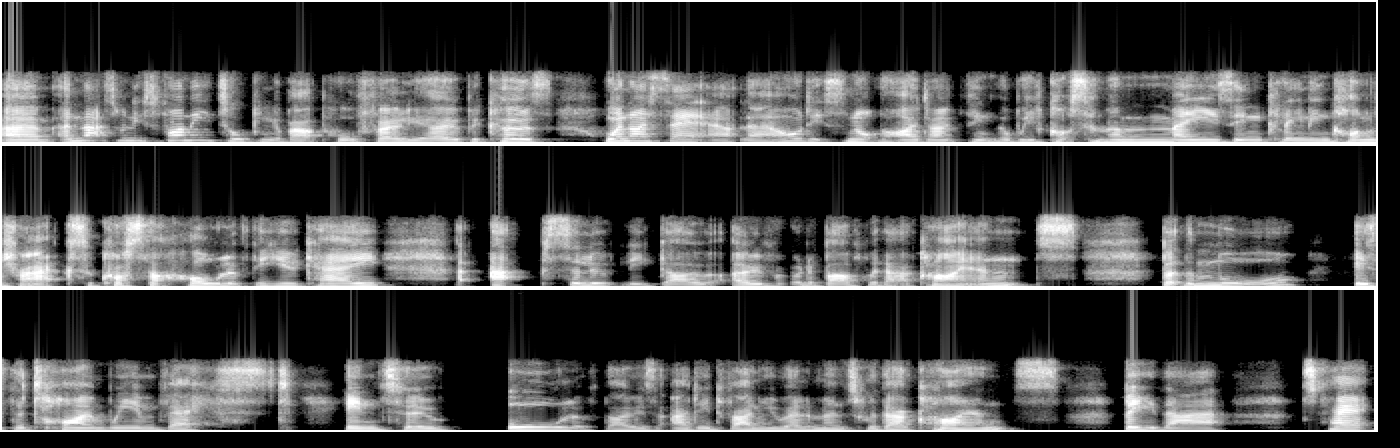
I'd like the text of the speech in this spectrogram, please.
Um, and that's when it's funny talking about portfolio because when i say it out loud it's not that i don't think that we've got some amazing cleaning contracts across the whole of the uk that absolutely go over and above with our clients. But the more is the time we invest into all of those added value elements with our clients be that tech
